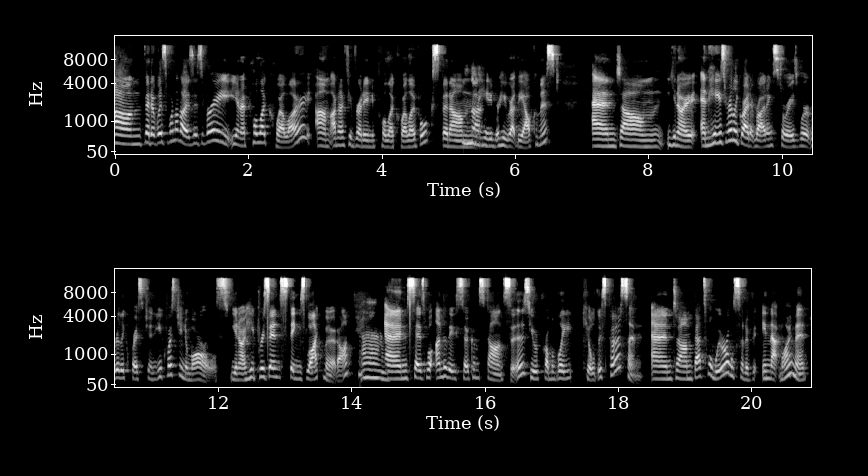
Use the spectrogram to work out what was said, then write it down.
Um, but it was one of those, it's very, you know, Paulo Coelho. Um, I don't know if you've read any Paulo Coelho books, but um no. he, he wrote The Alchemist and um, you know and he's really great at writing stories where it really question you question your morals you know he presents things like murder mm. and says well under these circumstances you would probably kill this person and um, that's what we are all sort of in that moment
